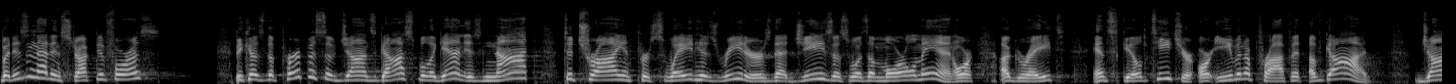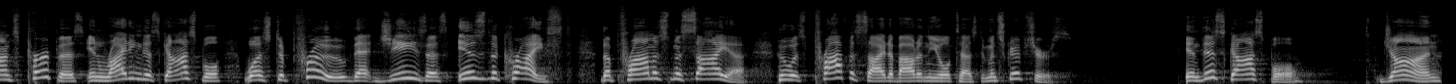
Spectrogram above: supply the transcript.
But isn't that instructive for us? Because the purpose of John's gospel, again, is not to try and persuade his readers that Jesus was a moral man or a great and skilled teacher or even a prophet of God. John's purpose in writing this gospel was to prove that Jesus is the Christ, the promised Messiah, who was prophesied about in the Old Testament scriptures. In this gospel, John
